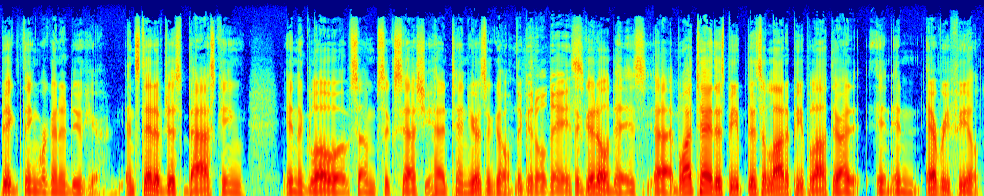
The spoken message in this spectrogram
big thing we're going to do here. Instead of just basking in the glow of some success you had 10 years ago. The good old days. The good old days. Uh, boy, I tell you, there's people, there's a lot of people out there I, in, in every field.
